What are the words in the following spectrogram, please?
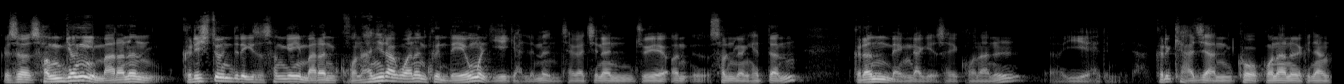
그래서 성경이 말하는 그리스도인들에게서 성경이 말하는 고난이라고 하는 그 내용을 얘기하려면 제가 지난주에 설명했던 그런 맥락에서의 고난을 어, 이해해야 됩니다. 그렇게 하지 않고 고난을 그냥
